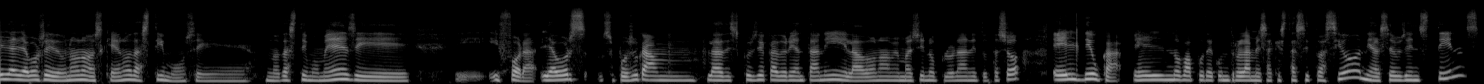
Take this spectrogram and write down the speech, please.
ella llavors li diu, no, no, és que jo no t'estimo, o sigui, no t'estimo més i, i, i fora. Llavors, suposo que amb la discussió que durien tenir i la dona, m'imagino, plorant i tot això, ell diu que ell no va poder controlar més aquesta situació ni els seus instints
